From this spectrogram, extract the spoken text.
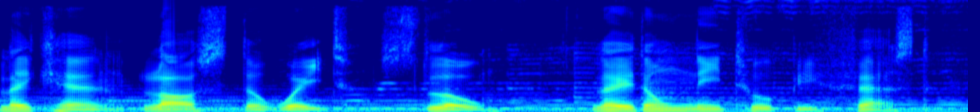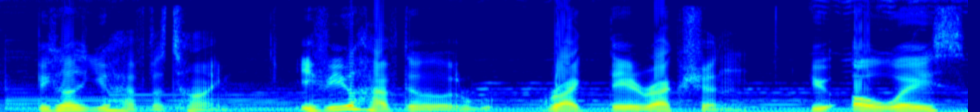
they can lose the weight slow. They don't need to be fast because you have the time. If you have the right direction you always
